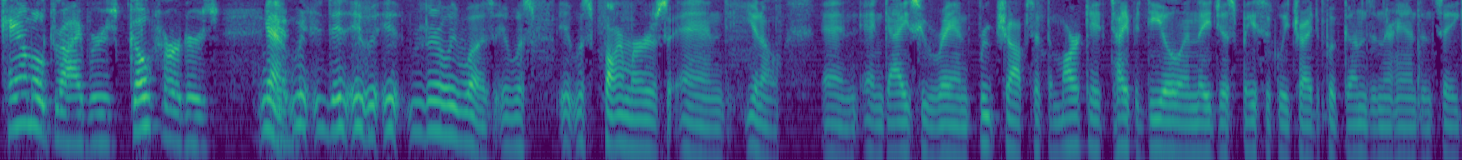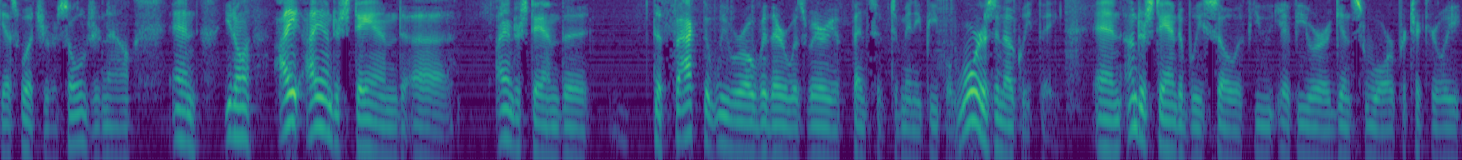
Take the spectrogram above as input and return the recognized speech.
camel drivers, goat herders. Yeah, it, it, it really was. It was it was farmers and you know and and guys who ran fruit shops at the market type of deal, and they just basically tried to put guns in their hands and say, "Guess what? You're a soldier now." And you know, I I understand. Uh, I understand the the fact that we were over there was very offensive to many people. War is an ugly thing, and understandably so. If you if you are against war, particularly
